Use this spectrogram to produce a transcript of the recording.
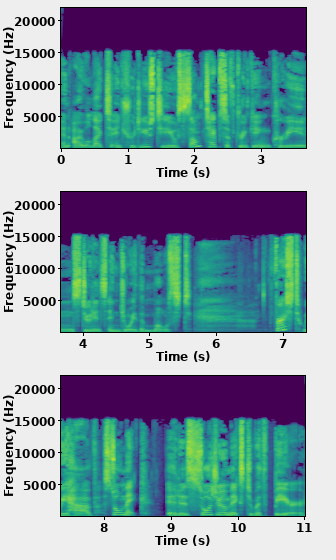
And I would like to introduce to you some types of drinking Korean students enjoy the most. First, we have somek. It is soju mixed with beer.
